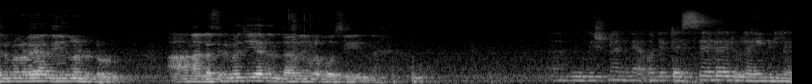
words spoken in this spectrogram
സിനിമകളെ അധികം കണ്ടിട്ടുള്ളൂ. ആ നല്ല സിനിമ ചെയ്യാൻ എന്താണ് നിങ്ങൾ പോസ് ചെയ്യുന്നത് വിഷ്ണു ഒരു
